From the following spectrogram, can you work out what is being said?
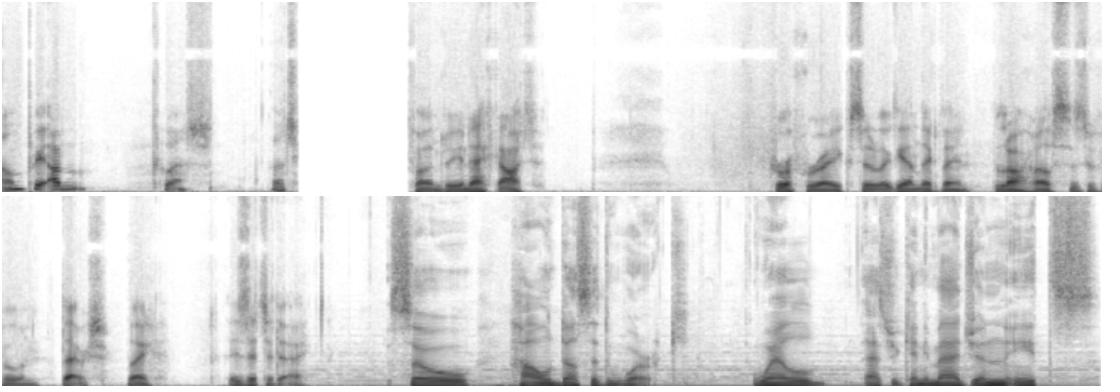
I'm pretty, I'm, quest. fan ré neck at Gruffrake, so again like then Larhouse is a phone. That like is it today? So how does it work? Well, as you can imagine, it's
